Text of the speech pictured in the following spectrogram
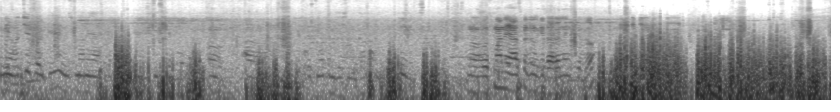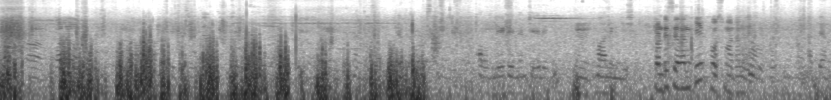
మేము వచ్చేసరికి ఉస్మానియా హాస్పిటల్కి. ఆ, ఉస్మానియా హాస్పిటల్కి తరలించారు మార్నింగ్ చేశాను ట్వంటీ సెవెన్కి పోస్ట్ మార్టం చేశారు. మధ్యాహ్నం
